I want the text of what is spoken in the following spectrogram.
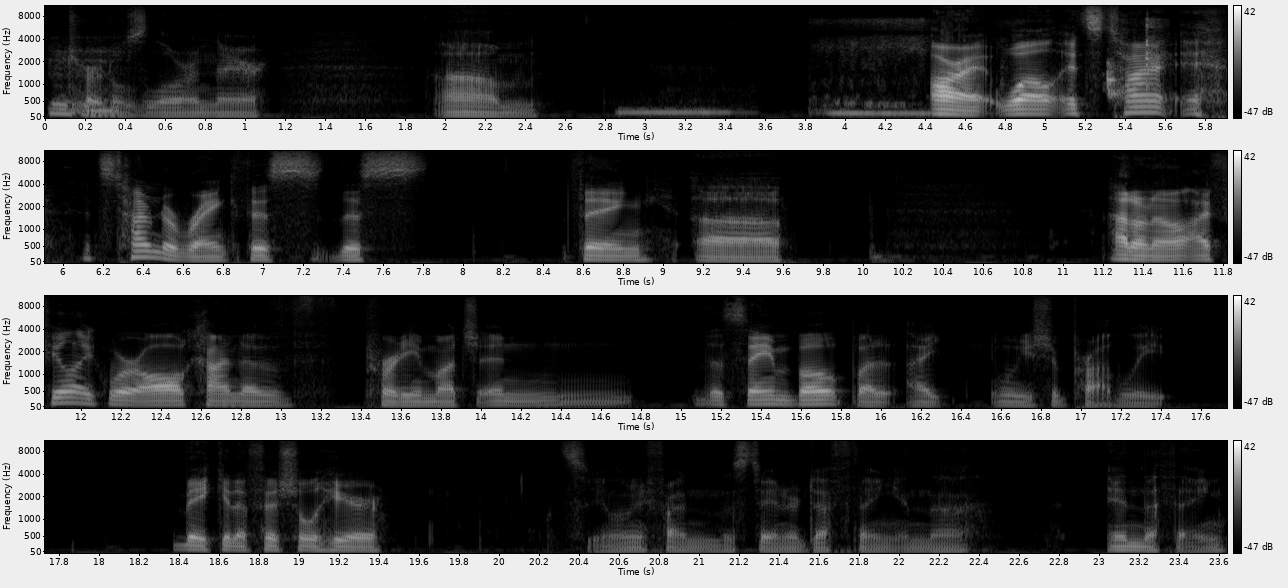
Mhm. turtles lore in there. Um All right, well, it's time it's time to rank this this thing. Uh I don't know. I feel like we're all kind of pretty much in the same boat, but I we should probably make it official here. Let's see. Let me find the standard def thing in the in the thing.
